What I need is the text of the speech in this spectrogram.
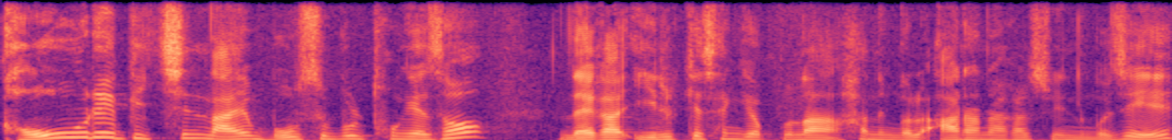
거울에 비친 나의 모습을 통해서 내가 이렇게 생겼구나 하는 걸 알아나갈 수 있는 거지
